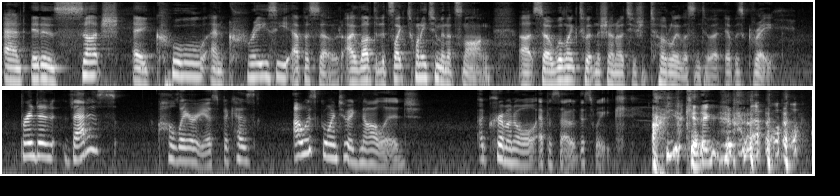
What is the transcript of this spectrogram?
And it is such a cool and crazy episode. I loved it. It's like 22 minutes long. Uh, so we'll link to it in the show notes. You should totally listen to it. It was great. Brendan, that is hilarious because I was going to acknowledge a criminal episode this week. Are you kidding?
